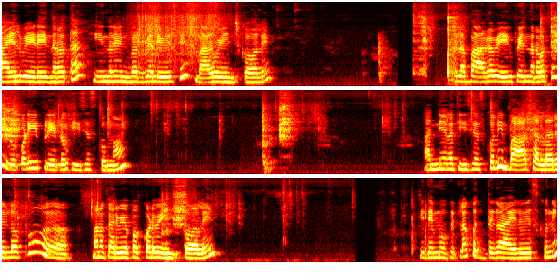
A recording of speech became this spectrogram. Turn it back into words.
ఆయిల్ వేడైన తర్వాత ఇందులో ఎండుమిరపకాయలు వేసి బాగా వేయించుకోవాలి. ఇలా బాగా వేగిపోయిన తర్వాత ఇవి కూడా ఈ ప్లేట్లోకి తీసేసుకుందాం. అన్నీ ఇలా తీసేసుకొని బాగా చల్లారేలోపు మనం కరివేపాకు కూడా వేయించుకోవాలి. ఇదే మూకిట్లో కొద్దిగా ఆయిల్ వేసుకొని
